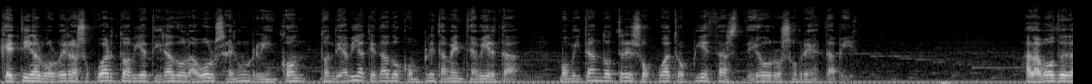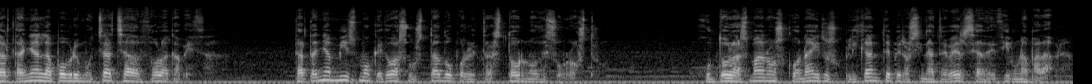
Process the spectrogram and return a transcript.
Ketty al volver a su cuarto había tirado la bolsa en un rincón donde había quedado completamente abierta vomitando tres o cuatro piezas de oro sobre el tapiz. A la voz de D'Artagnan la pobre muchacha alzó la cabeza. D'Artagnan mismo quedó asustado por el trastorno de su rostro. Juntó las manos con aire suplicante pero sin atreverse a decir una palabra.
